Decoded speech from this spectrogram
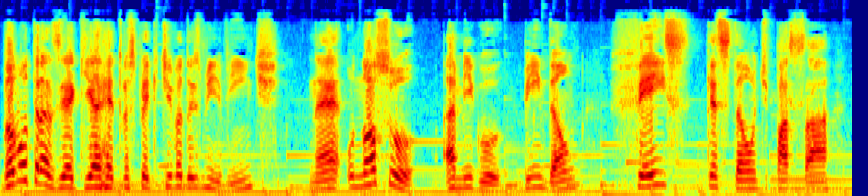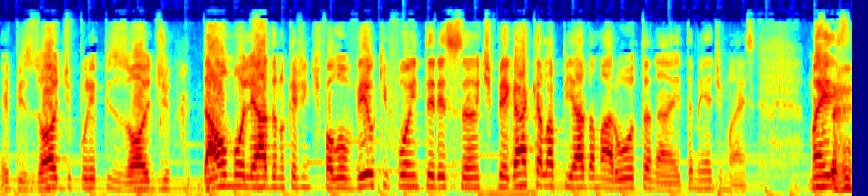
vamos trazer aqui a retrospectiva 2020, né? O nosso amigo Bindão fez questão de passar episódio por episódio, dar uma olhada no que a gente falou, ver o que foi interessante, pegar aquela piada marota, né? E também é demais. Mas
